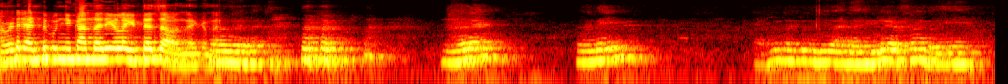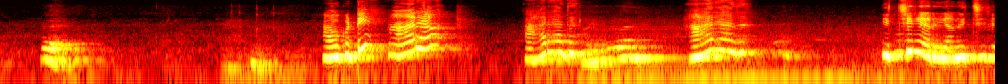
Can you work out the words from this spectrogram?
അവിടെ രണ്ട് കുഞ്ഞു കാന്താരികളെ ഇട്ടേച്ചാ വന്നേക്കുന്നത് രണ്ട് കുഞ്ഞു കാലാരികൾ കിടക്കണ്ടേ അല്ലേ? അവക്കുട്ടി ആരാ? ആരാ അത്? ആരാ അത്? ഇച്ചിരി അറിയാന്ന് ഇച്ചിരി.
